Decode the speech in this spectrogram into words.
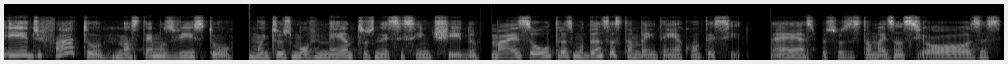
E, de fato, nós temos visto muitos movimentos nesse sentido, mas outras mudanças também têm acontecido. Né? As pessoas estão mais ansiosas,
